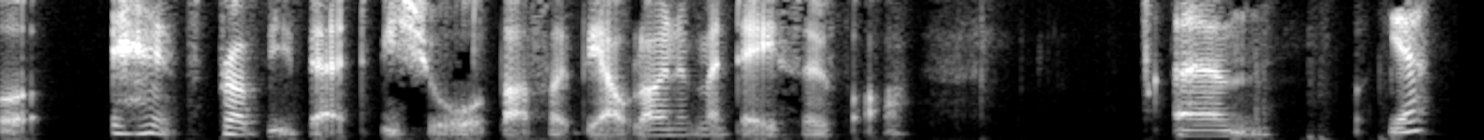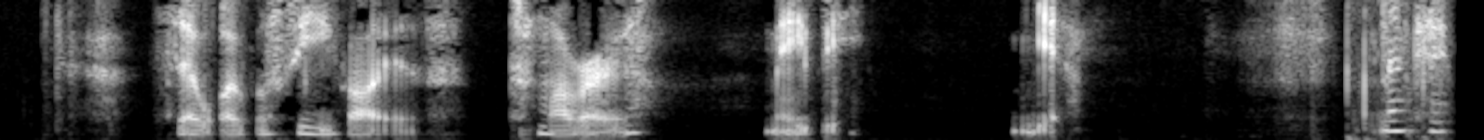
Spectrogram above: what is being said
but it's probably better to be short. That's like the outline of my day so far. Um, but yeah. So I will see you guys tomorrow, maybe. Yeah. Okay.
